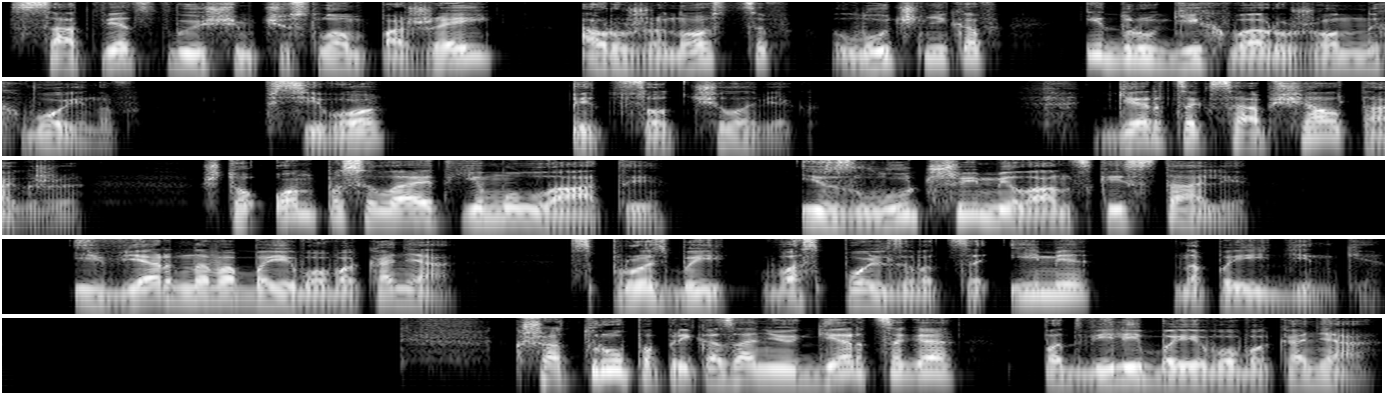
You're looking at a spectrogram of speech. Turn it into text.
с соответствующим числом пажей, оруженосцев, лучников и других вооруженных воинов. Всего 500 человек. Герцог сообщал также, что он посылает ему латы из лучшей миланской стали и верного боевого коня с просьбой воспользоваться ими на поединке. К шатру по приказанию герцога подвели боевого коня,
